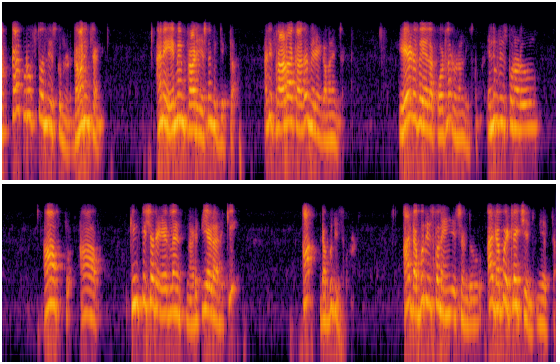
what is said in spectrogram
పక్కా ప్రూఫ్తో తీసుకున్నాడు. గమనించండి. ఆయన ఏమేమి ఫ్రాడ్ చేసినా మీకు చెప్తా. అది ఫ్రాడా కాదో మీరే గమనించండి. ఏడు వేల కోట్ల రుణం తీసుకున్నాడు. ఎందుకు తీసుకున్నాడు? ఆ కింగ్ఫిషర్ ఎయిర్లైన్స్ నడిపించడానికి డబ్బు తీసుకున్నాడు ఆ డబ్బు తీసుకొని ఏం చేసిండు? ఆ డబ్బు ఎట్లా ఇచ్చిండు? నేను చెప్తా.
